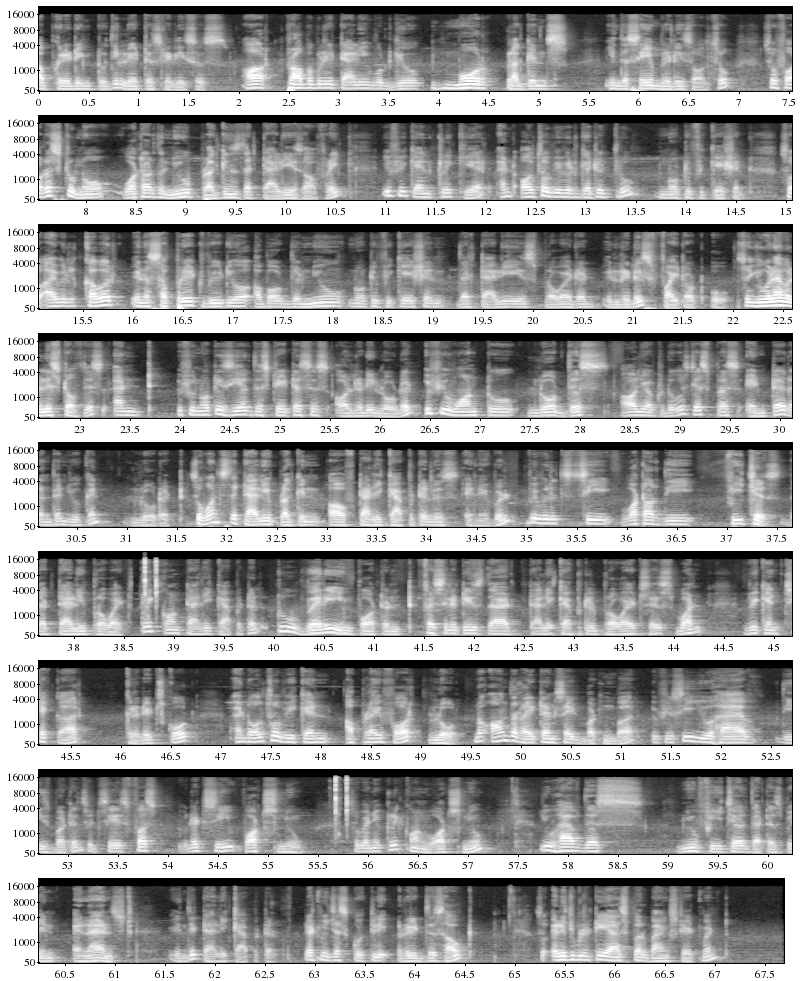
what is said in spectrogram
upgrading to the latest releases. Or probably tally would give more plugins in the same release also. So for us to know what are the new plugins that tally is offering if you can click here and also we will get it through notification. So i will cover in a separate video about the new notification that tally is provided in release 5.0 so you will have a list of this and if you notice here the status is already loaded. If you want to load this all you have to do is just press enter and then you can load it. So once the tally plugin of tally capital is enabled we will see what are the features that Tally provides. Click on Tally Capital. Two very important facilities that Tally Capital provides is one, we can check our credit score and also we can apply for loan. Now on the right hand side button bar, if you see you have these buttons, it says first, let's see what's new. So when you click on what's new, you have this new feature that has been enhanced in the Tally Capital. Let me just quickly read this out. So eligibility as per bank statement.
